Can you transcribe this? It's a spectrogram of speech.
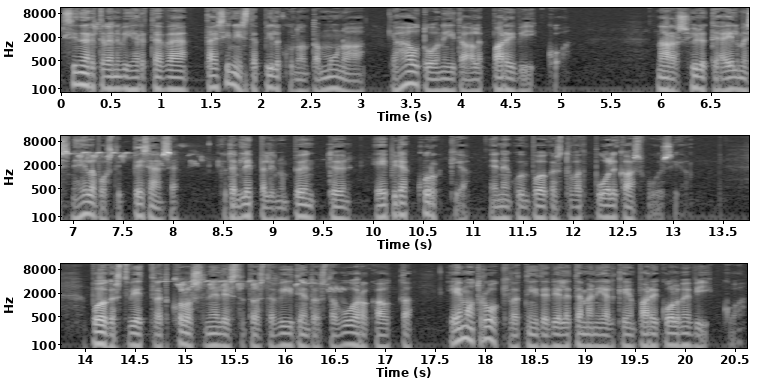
sinertävän vihertävää tai sinistä pilkutonta munaa ja hautoo niitä alle pari viikkoa. Naaras hylkää ilmeisen helposti pesänsä, joten leppälinnun pönttöön ei pidä kurkkia ennen kuin poikaset ovat puolikasvuisia. Poikaset viettävät kolossa 14-15 vuorokautta ja emot ruokkivat niitä vielä tämän jälkeen pari-kolme viikkoa.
